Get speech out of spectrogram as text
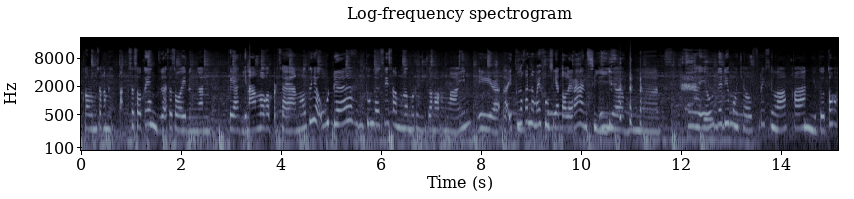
kalau misalkan sesuatu yang nggak sesuai dengan keyakinan lo kepercayaan lo tuh ya udah gitu nggak sih? Sama nggak merugikan orang lain. Iya lah itulah kan namanya fungsinya toleransi. Iya bener. Eh, ya udah dia mau child free silakan gitu. Toh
